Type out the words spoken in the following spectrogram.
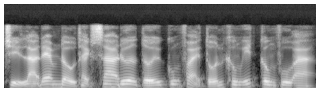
chỉ là đem đầu thạch xa đưa tới cũng phải tốn không ít công phu a.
